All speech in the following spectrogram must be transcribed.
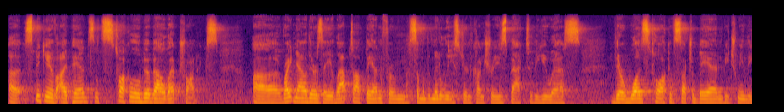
Uh, speaking of iPads, let's talk a little bit about electronics. Uh, right now, there's a laptop ban from some of the Middle Eastern countries back to the US. There was talk of such a ban between the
